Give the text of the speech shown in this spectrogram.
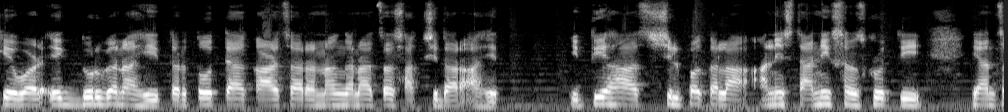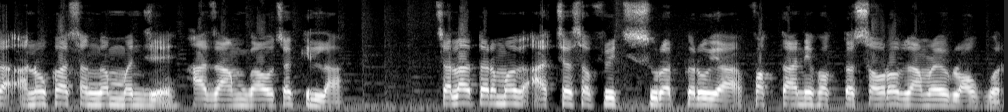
केवळ एक दुर्ग नाही तर तो त्या काळचा रणांगणाचा साक्षीदार आहेत इतिहास शिल्पकला आणि स्थानिक संस्कृती यांचा अनोखा संगम म्हणजे हा जामगावचा किल्ला. चला तर मग आजच्या सफरीची सुरुवात करूया फक्त आणि फक्त सौरभ जांभळे ब्लॉगवर.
